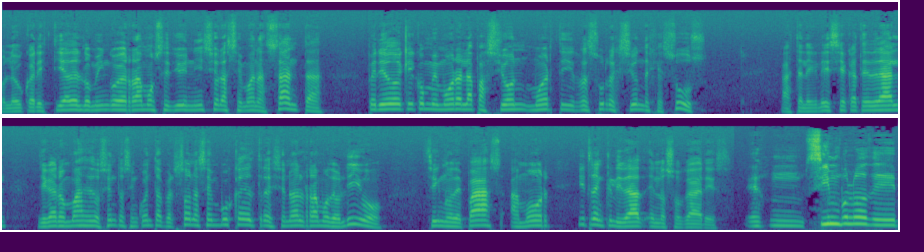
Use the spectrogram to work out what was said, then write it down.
Con la Eucaristía del Domingo de Ramos se dio inicio a la Semana Santa, periodo que conmemora la pasión, muerte y resurrección de Jesús. Hasta la iglesia catedral llegaron más de 250 personas en busca del tradicional ramo de olivo, signo de paz, amor y tranquilidad en los hogares. Es un símbolo de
